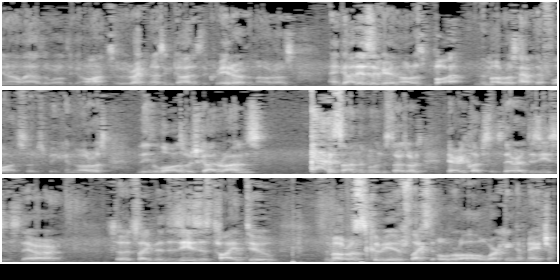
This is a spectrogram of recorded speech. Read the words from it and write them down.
you know, allows the world to go on. So we're recognizing God as the creator of the Ma'oros, and God is the creator of the Ma'oros, but the Ma'oros have their flaws, so to speak. And the Ma'oros, the laws which God runs, the sun, the moon, the stars, orbs, there are eclipses, there are diseases, there are. So it's like the disease is tied to the Ma'oros could be reflects the overall working of nature.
